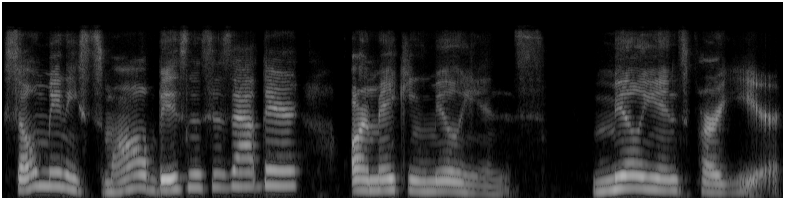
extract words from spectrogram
so many small businesses out there are making millions millions per year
